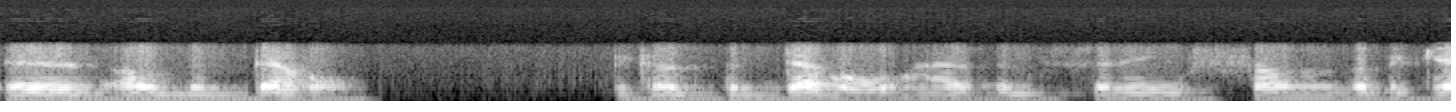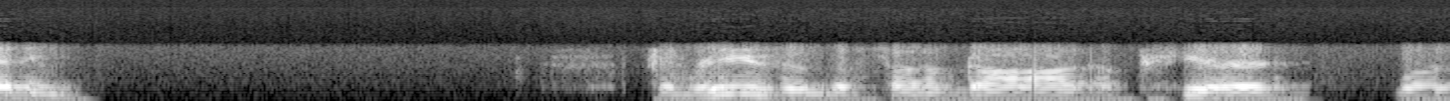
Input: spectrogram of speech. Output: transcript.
is of the devil, because the devil has been sinning from the beginning. The reason the Son of God appeared was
